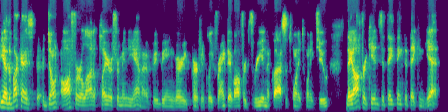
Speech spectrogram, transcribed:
Yeah, the Buckeyes don't offer a lot of players from Indiana, if being very perfectly frank. They've offered three in the class of 2022. They offer kids that they think that they can get,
